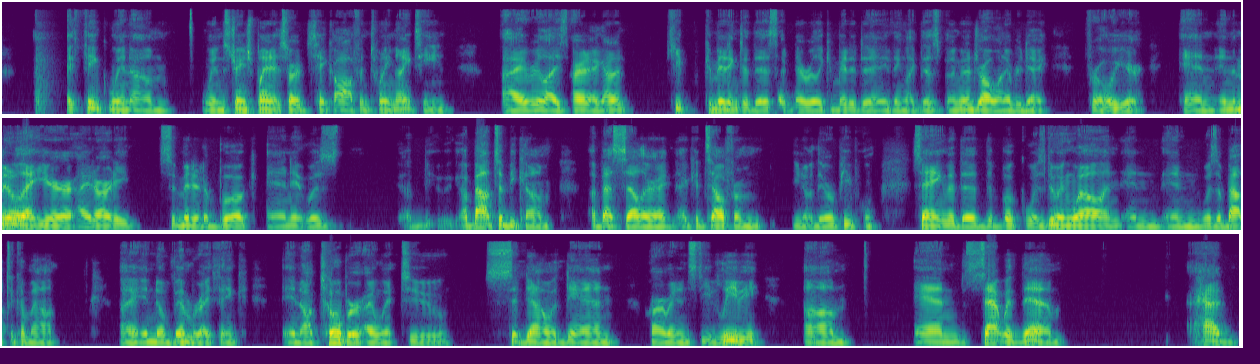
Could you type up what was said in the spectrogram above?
I think when um, when Strange Planet started to take off in 2019, I realized, all right, I gotta keep committing to this. I've never really committed to anything like this, but I'm gonna draw one every day for a whole year. And in the middle of that year, I had already submitted a book and it was about to become a bestseller. I, I could tell from you know there were people saying that the the book was doing well and and and was about to come out uh, in November. I think in October I went to sit down with Dan Harmon and Steve Levy um, and sat with them. Had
